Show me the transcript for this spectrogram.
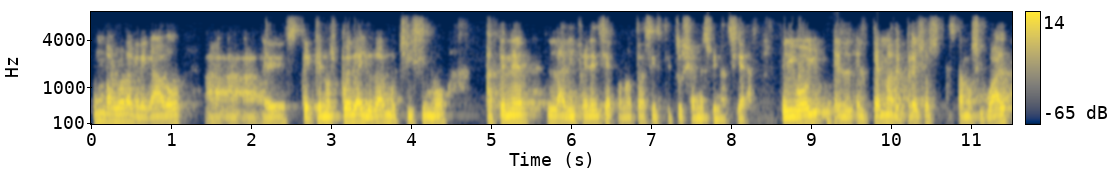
un valor agregado este, que nos puede ayudar muchísimo a tener la diferencia con otras instituciones financieras. Te digo, hoy el, tema de precios estamos igual,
